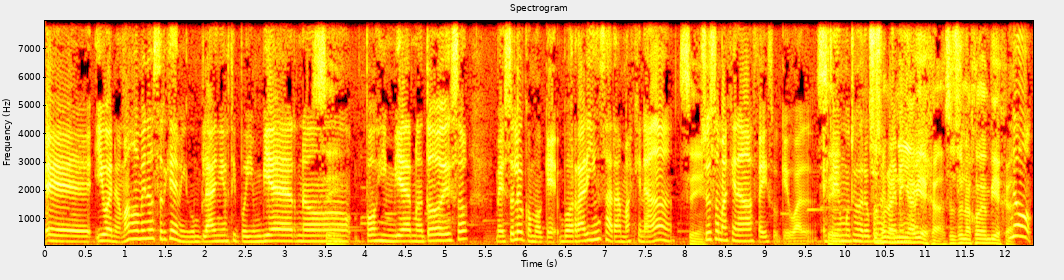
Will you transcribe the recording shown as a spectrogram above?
Eh, y bueno, más o menos cerca de mi cumpleaños, tipo invierno, post-invierno, todo eso, me suelo como que borrar Instagram más que nada. Sí. Yo uso más que nada Facebook igual. Sí. Estoy en muchos grupos Sos una niña ahí. vieja, sos una joven vieja. No,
